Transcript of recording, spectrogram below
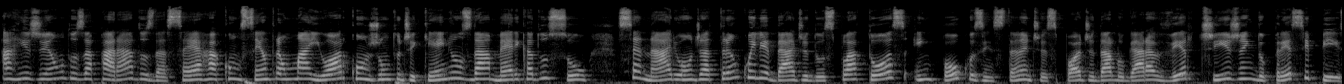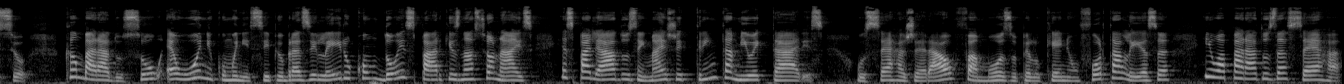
A região dos Aparados da Serra concentra o maior conjunto de cânions da América do Sul, cenário onde a tranquilidade dos platôs, em poucos instantes, pode dar lugar à vertigem do precipício. Cambará do Sul é o único município brasileiro com dois parques nacionais, espalhados em mais de 30 mil hectares. O Serra Geral, famoso pelo Canyon Fortaleza, e o Aparados da Serra,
